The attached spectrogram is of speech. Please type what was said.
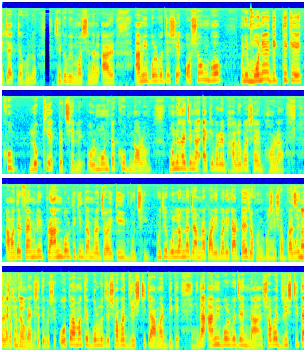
এটা একটা হলো। সে খুব ইমোশনাল আর আমি বলব যে সে অসম্ভব মানে মনের দিক থেকে খুব লক্ষ্মী একটা ছেলে। ওর মনটা খুব নরম। মনে হয় যে না একেবারে ভালোবাসায় ভরা। আমাদের ফ্যামিলির প্রাণ বলতে কিন্তু আমরা জয়কেই বুঝি। ওই যে বললাম না যে আমরা পারিবারিক আড্ডায় যখন বসি সব কাজিনরা যখন আমরা একসাথে বসি ও তো আমাকে বলল যে সবার দৃষ্টিটা আমার দিকে। কিন্তু আমি বলব যে না সবার দৃষ্টিটা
